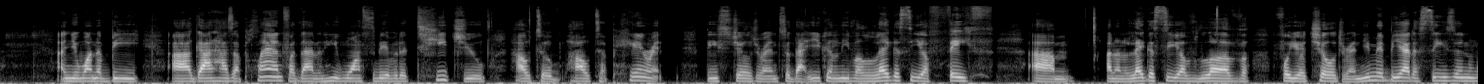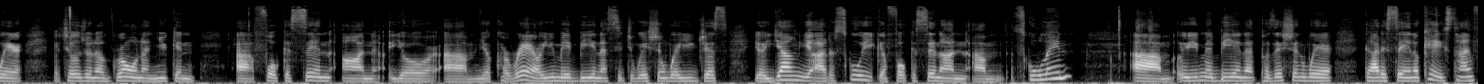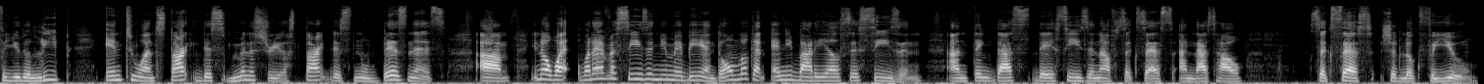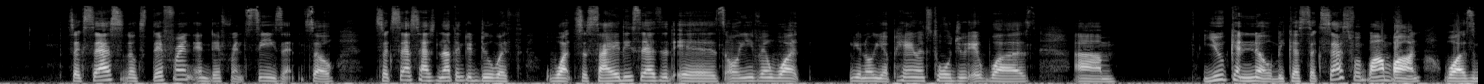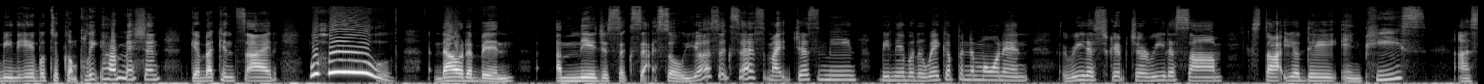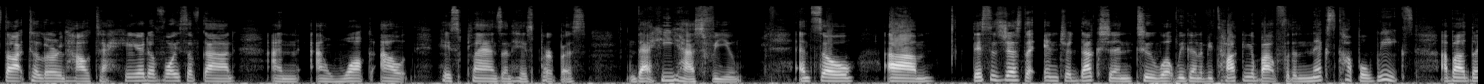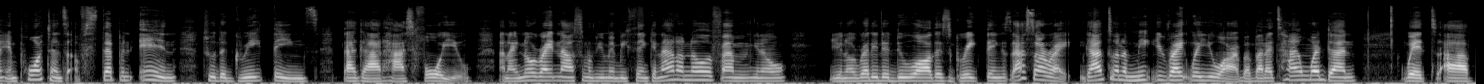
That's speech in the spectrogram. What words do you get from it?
and you want to be uh, God has a plan for that and he wants to be able to teach you how to how to parent these children so that you can leave a legacy of faith um, and a legacy of love for your children. You may be at a season where your children are grown and you can uh, focus in on your um, your career. You may be in a situation where you just you're young, you're out of school, you can focus in on um, schooling. Um, or you may be in a position where God is saying, okay, it's time for you to leap into and start this ministry or start this new business. Um, you know what? Whatever season you may be in, don't look at anybody else's season and think that's their season of success and that's how success should look for you. Success looks different in different seasons. So success has nothing to do with what society says it is or even what you know your parents told you it was. Um, you can know because success for Bonbon was being able to complete her mission, get back inside. Woohoo! That would have been a major success. So your success might just mean being able to wake up in the morning, read a scripture, read a psalm, start your day in peace and start to learn how to hear the voice of God and, and walk out His plans and His purpose that He has for you. And so, um, this is just the introduction to what we're going to be talking about for the next couple weeks about the importance of stepping in to the great things that God has for you. And I know right now some of you may be thinking, I don't know if I'm, you know, you know, ready to do all this great things. That's all right. God's going to meet you right where you are. But by the time we're done with uh,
